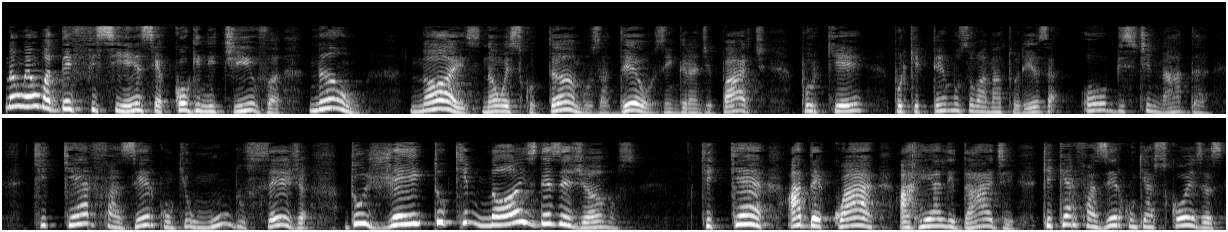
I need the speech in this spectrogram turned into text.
não é uma deficiência cognitiva. Não. Nós não escutamos a Deus em grande parte porque porque temos uma natureza obstinada que quer fazer com que o mundo seja do jeito que nós desejamos, que quer adequar a realidade, que quer fazer com que as coisas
